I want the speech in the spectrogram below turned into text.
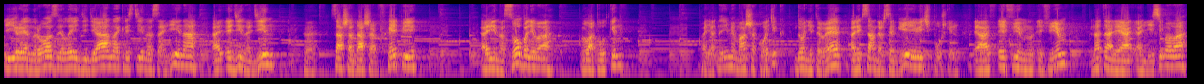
Ирен Розы, Леди Диана, Кристина Санина, а- Один Один, э, Саша Даша в Хэппи, Арина Соболева, Влад Уткин, понятное имя, Маша Котик, Дони ТВ, Александр Сергеевич Пушкин, Э, Эфим Эфим, Наталья Анисимова,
